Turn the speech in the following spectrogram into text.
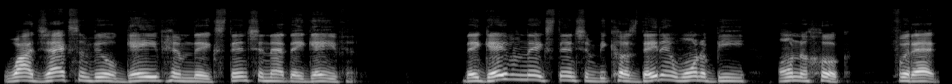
why Jacksonville gave him the extension that they gave him. They gave him the extension because they didn't want to be on the hook for that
